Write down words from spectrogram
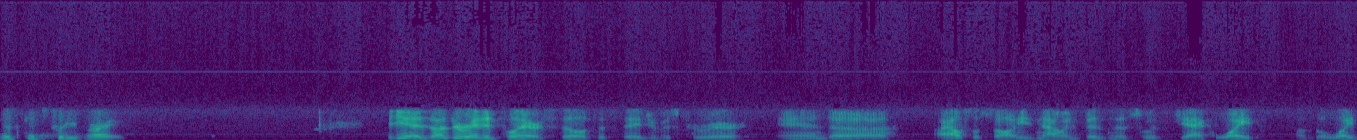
this kid's pretty bright. He is underrated player still at this stage of his career, and uh, I also saw he's now in business with Jack White of the White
